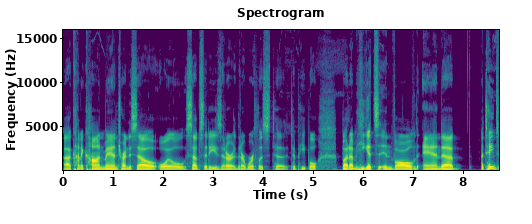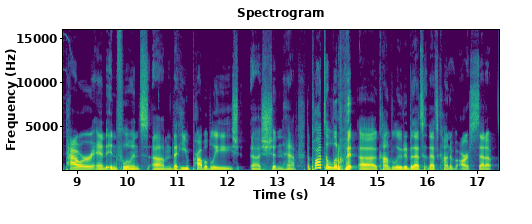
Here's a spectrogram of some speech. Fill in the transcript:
uh, kind of con man trying to sell oil subsidies that are that are worthless to to people. But um, he gets involved and uh, attains power and influence um, that he probably. Sh- uh, shouldn't have. The plot's a little bit uh, convoluted, but that's that's kind of our setup.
